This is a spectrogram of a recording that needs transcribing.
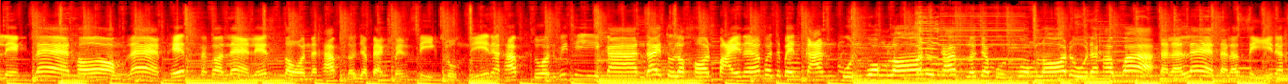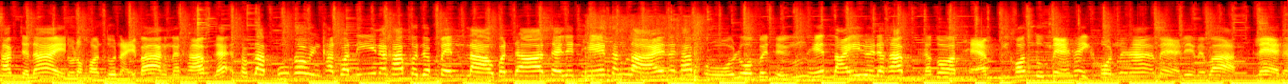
เหล็กแร่ทองแร่เพชรแล้วก็แร่เลสโตนนะครับเราจะแบ่งเป็น 4 กลุ่มนี้นะครับส่วนวิธีการได้ตัวละครไปนะครับก็จะเป็นการหมุนวงล้อดูครับเราจะหมุนววงล้อดูนะครับว่าแต่ละแร่แต่ละสีนะครับจะได้ตัวละครตัวไหนบ้างนะครับ และสำหรับผู้เข้าแข่งขันวันนี้นะครับก็จะเป็นเหล่าบรรดาไซเลนเฮดทั้งหลายนะครับโอ้โหรวมไปถึงเฮดไลท์ด้วยนะครับ แล้วก็แถมมีคอสตูมแมนให้อีกคนนะฮะแม่เรียกได้ว่าแร่ไหน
